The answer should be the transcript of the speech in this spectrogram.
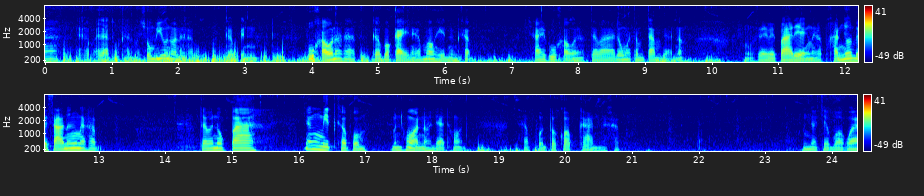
านะครับอาจารย์ทุกท่านมาชมวิวเนาะนะครับ เกิดเป็นภูเขาเนาะนะครับเกิดบ่อไก่นะครับ มองเห็นนะครับ ใช่ภูเขานะแต่ว่าลงมาต่ำๆเนี่ยเนาะใส่ใบปลาแดงนะครับ ขันโยนไปสาวนึงนะครับ แต่ว่านกปลายังมิดครับผม มันห่อนเนาะแดดห่อนครับผลประกอบการนะครับอยากจะบอกว่า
